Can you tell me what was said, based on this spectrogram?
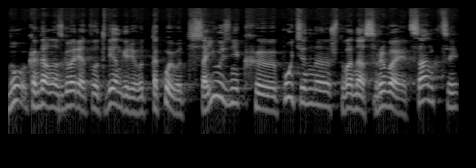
Ну, когда у нас говорят, вот Венгрия вот такой вот союзник э, Путина, что она срывает санкции,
